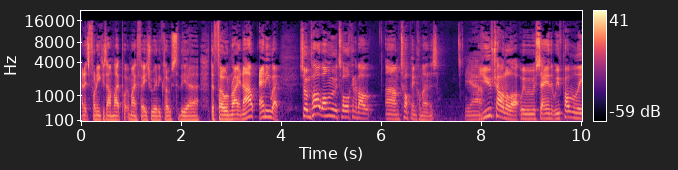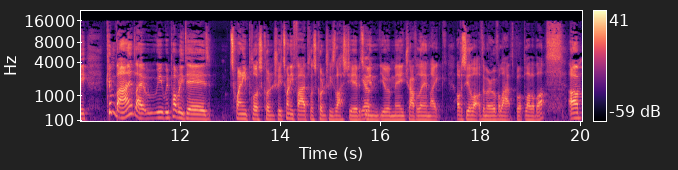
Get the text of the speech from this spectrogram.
And it's funny because I'm like putting my face really close to the uh, the phone right now. Anyway, so in part one we were talking about um, top income earners. Yeah. You've traveled a lot. We, we were saying that we've probably combined, like, we, we probably did 20 plus countries, 25 plus countries last year between Yep. you and me traveling. Like, obviously, a lot of them are overlapped, but blah, blah, blah. Um,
